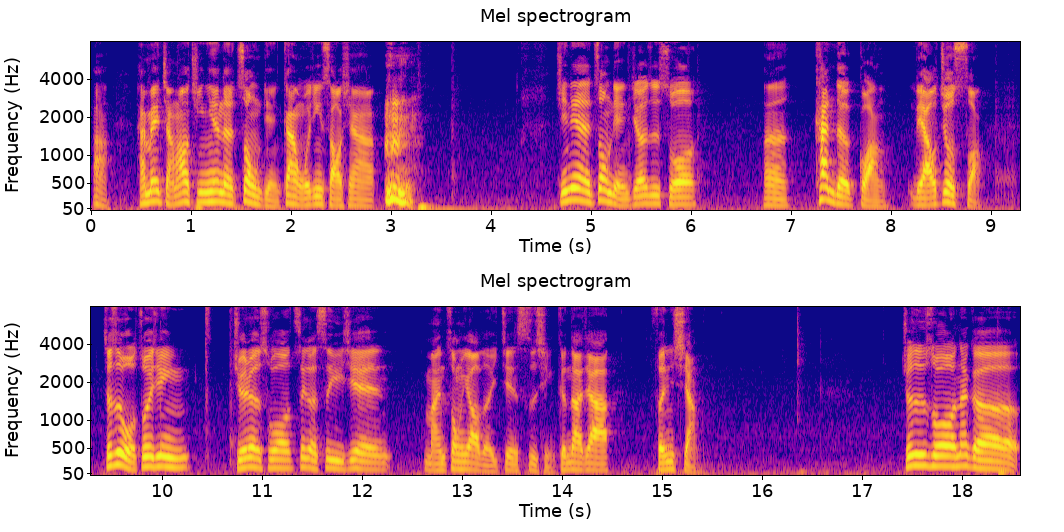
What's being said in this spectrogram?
啊，还没讲到今天的重点，干我已经烧香了。今天的重点就是说，嗯、看得广，聊就爽，就是我最近觉得说这个是一件蛮重要的一件事情，跟大家分享。就是说，那个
